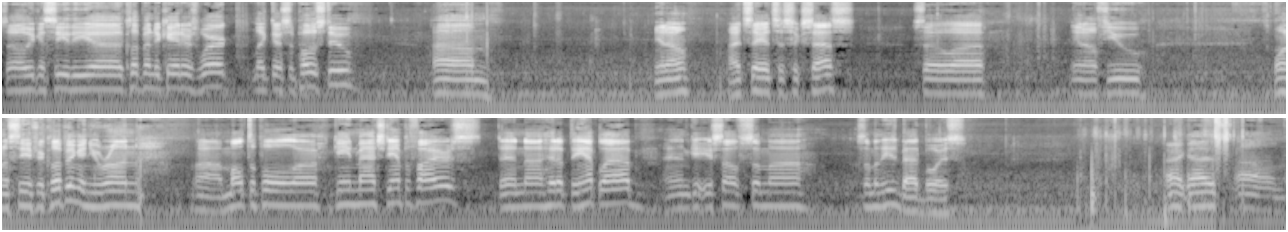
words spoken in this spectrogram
So we can see the uh, clip indicators work like they're supposed to. Um, you know, I'd say it's a success. So, uh, you know, if you want to see if you're clipping and you run uh, multiple uh, gain matched amplifiers, then uh, hit up the Amp Lab and get yourself some uh, some of these bad boys. All right, guys. Um,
